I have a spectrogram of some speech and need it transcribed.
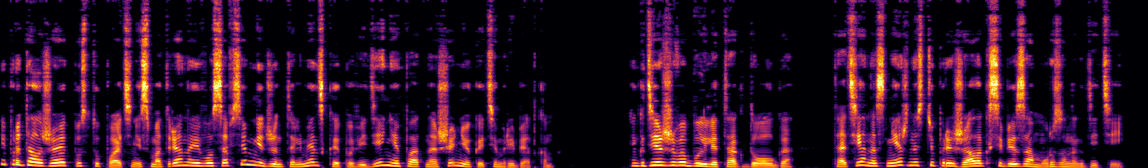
и продолжают поступать, несмотря на его совсем не джентльменское поведение по отношению к этим ребяткам. «Где же вы были так долго?» Татьяна с нежностью прижала к себе замурзанных детей.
